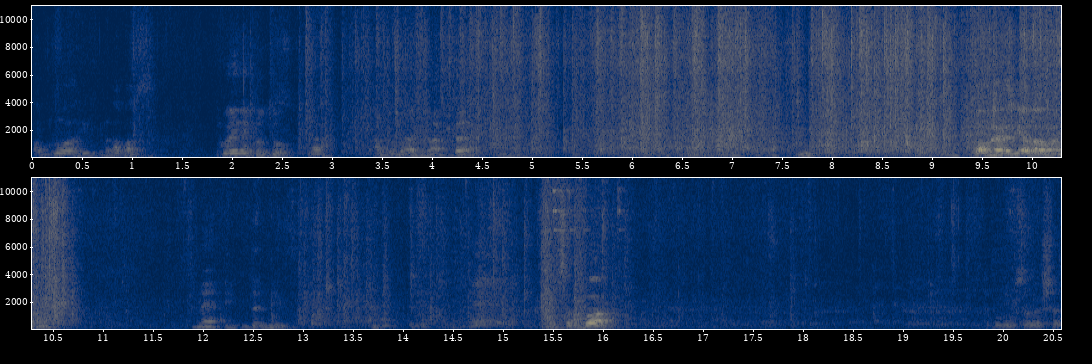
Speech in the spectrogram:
Abdullah ibn Abbas. Ko je rekao tu? Ja. Abdullah ibn Abbas. Omer radijallahu anhu. Ne. Sam dva. Ebu Musa Lešar.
